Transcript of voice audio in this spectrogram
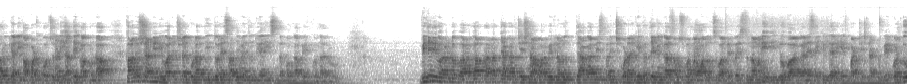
ఆరోగ్యాన్ని కాపాడుకోవచ్చునని అంతేకాకుండా కాలుష్యాన్ని నివారించడం కూడా దీంతోనే సాధ్యమవుతుంది అని ఈ సందర్భంగా పేర్కొన్నారు. విధి నివారణలో భాగంగా ప్రాణత్యాగాలు చేసిన అమరవీరులను త్యాగాన్ని స్మరించుకోవడానికి ప్రత్యేకంగా సంస్మరణ వారోత్సవాలు నిర్వహిస్తున్నామని దీంట్లో భాగంగానే సైకిల్ ర్యాలీ ఏర్పాటు చేసినట్టు పేర్కొంటూ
